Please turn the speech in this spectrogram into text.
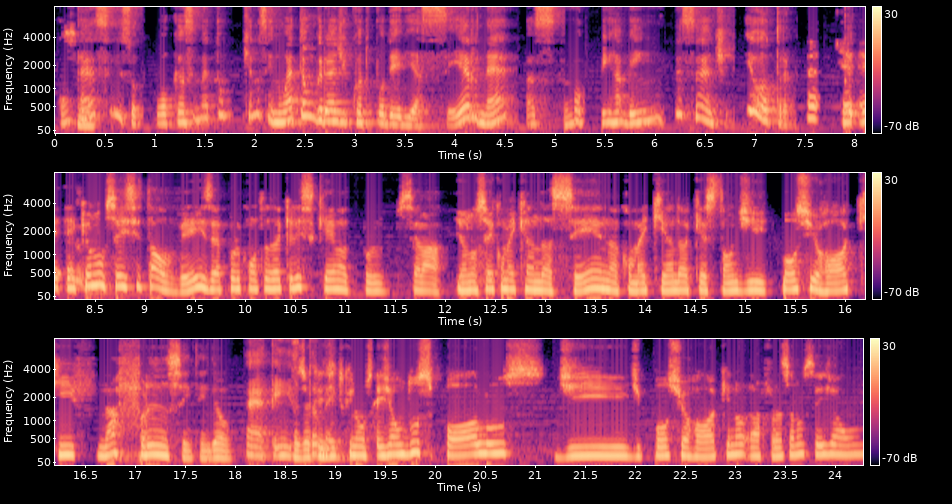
Acontece isso. O alcance não é tão pequeno assim, não é tão grande quanto poderia ser, né? Mas pô, bem, bem interessante. E outra, É, é- é que eu não sei se talvez é por conta daquele esquema, por, sei lá, eu não sei como é que anda a cena, como é que anda a questão de post-rock na França, entendeu? é, tem isso Mas eu também. acredito que não seja um dos polos de, de post-rock, a França não seja um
